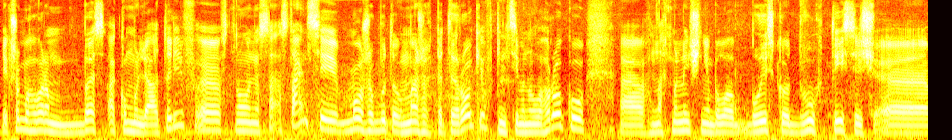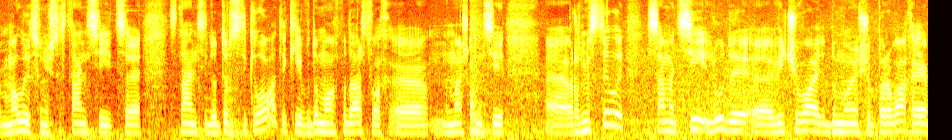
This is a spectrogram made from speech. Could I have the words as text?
якщо ми говоримо без акумуляторів, е, встановлення станції може бути в межах 5 років. В кінці минулого року е, на Хмельниччині було близько 2 тисяч е, малих сонячних станцій. Це станції до 30 кВт, які в домогосподарствах мешканці розмістили. Саме ці люди відчувають, думаю, що переваги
